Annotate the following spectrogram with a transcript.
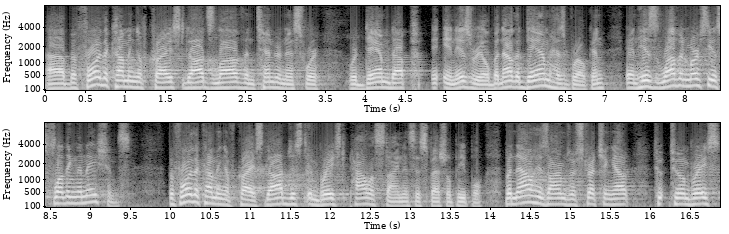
Uh, before the coming of Christ, God's love and tenderness were, were dammed up in Israel, but now the dam has broken, and His love and mercy is flooding the nations. Before the coming of Christ, God just embraced Palestine as His special people. But now His arms are stretching out to, to embrace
